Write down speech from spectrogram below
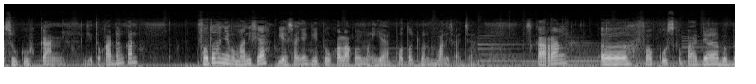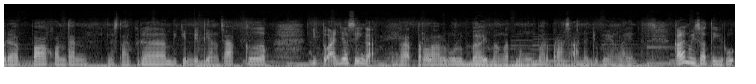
suguhkan gitu. Kadang kan foto hanya pemanis ya biasanya gitu. Kalau aku memang iya foto cuma pemanis saja sekarang uh, fokus kepada beberapa konten Instagram bikin beat yang cakep. Itu aja sih nggak nggak terlalu lebay banget mengumbar perasaan dan juga yang lain. Kalian bisa tiru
